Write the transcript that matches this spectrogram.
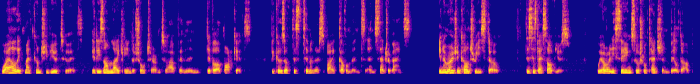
While it might contribute to it, it is unlikely in the short term to happen in developed markets because of the stimulus by government and central banks. In emerging countries, though, this is less obvious. We're already seeing social tension build up,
